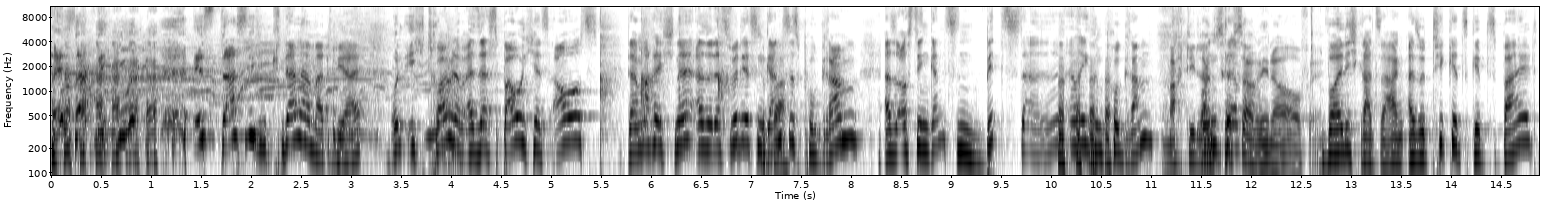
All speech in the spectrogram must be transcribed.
ist das nicht gut? Ist das nicht ein Knallermaterial? Und ich träume, davon, also das baue ich jetzt aus, da mache ich, ne, also das wird jetzt ein ganzes Programm, also aus den ganzen Bits, da äh, ich so ein Programm. Mach die Und, äh, Lanxess Arena auf, ey. wollte ich gerade sagen. Also Tickets gibt's bald.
